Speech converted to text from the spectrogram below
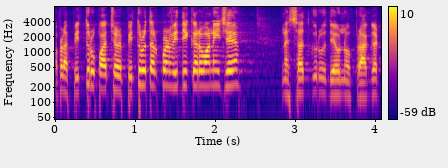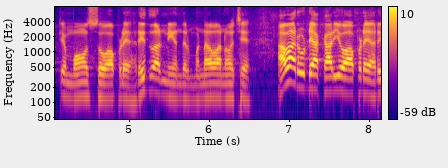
આપણા પિતૃ પાછળ પિતૃ તર્પણ વિધિ કરવાની છે. અને સદગુરુદેવનો પ્રાગટ્ય મહોત્સવ આપણે હરિદ્વારની અંદર મનાવવાનો છે. આવા રૂડ્યા કાર્યો આપણે હરિદ્વાર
